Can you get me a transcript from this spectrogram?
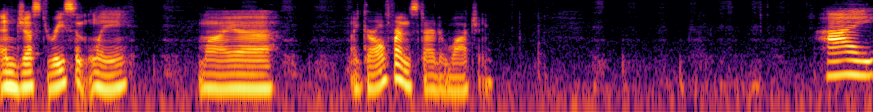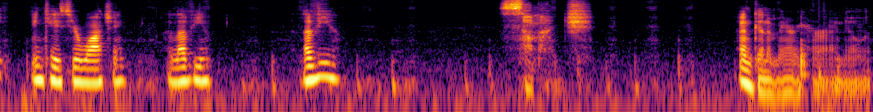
And just recently, my, uh, my girlfriend started watching. Hi, in case you're watching. I love you. I love you. So much. I'm gonna marry her, I know it.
